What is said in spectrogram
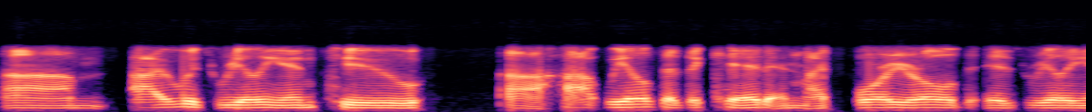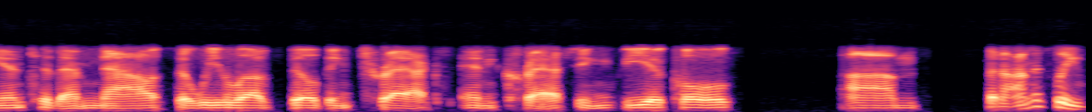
Um, I was really into uh, Hot Wheels as a kid, and my four year old is really into them now. So we love building tracks and crashing vehicles. Um, but honestly,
